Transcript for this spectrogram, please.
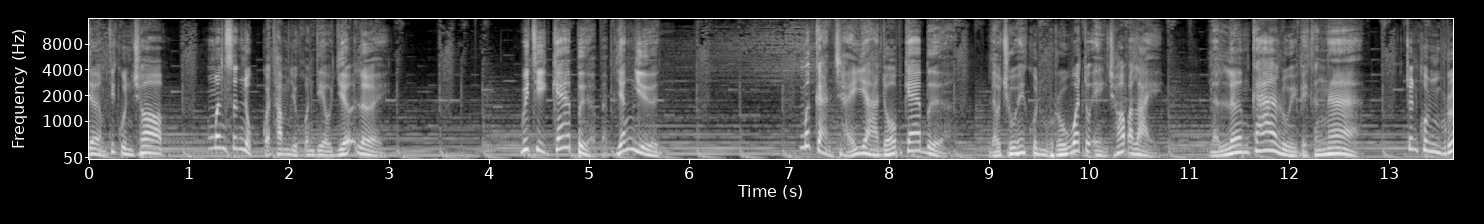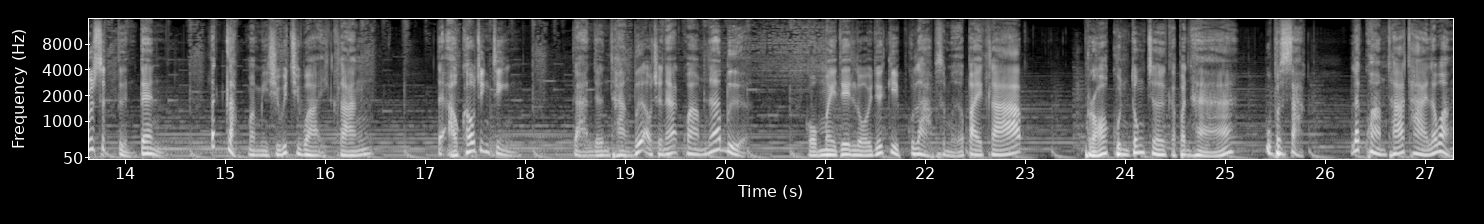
เดิมๆที่คุณชอบ มันสนุกกว่าทำอยู่คนเดียวเยอะเลย วิธีแก้เบื่อแบบยั่งยืน เมื่อการใช้ยาโดบแก้เบื่อ แล้วช่วยให้คุณรู้ว่าตัวเองชอบอะไร และเริ่มกล้าลุยไปข้างหน้า จนคุณรู้สึกตื่นเต้น และกลับมามีชีวิตชีวาอีกครั้ง แต่เอาเข้าจริง ๆ การเดินทางเพื่อเอาชนะความน่าเบื่อ ก็ไม่ได้โรยด้วยกลีบกุหลาบเสมอไปครับ เพราะคุณต้องเจอกับปัญหา อุปสรรค และความท้าทายระหว่าง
